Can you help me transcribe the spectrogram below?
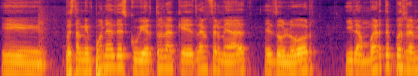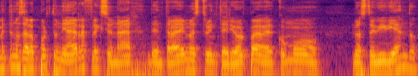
eh, pues también pone al descubierto la que es la enfermedad, el dolor, y la muerte pues realmente nos da la oportunidad de reflexionar, de entrar en nuestro interior para ver cómo lo estoy viviendo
